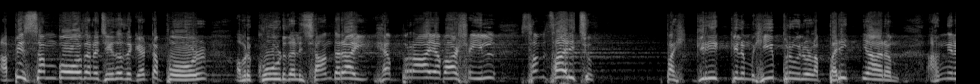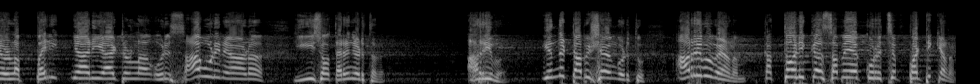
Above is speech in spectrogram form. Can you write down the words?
അഭിസംബോധന ചെയ്തത് കേട്ടപ്പോൾ അവർ കൂടുതൽ ശാന്തരായി ഹെബ്രായ ഭാഷയിൽ സംസാരിച്ചു. ഗ്രീക്കിലും ഹീബ്രുവിലുള്ള പരിജ്ഞാനം അങ്ങനെയുള്ള പരിജ്ഞാനിയായിട്ടുള്ള ഒരു സാവുളിനെയാണ് ഈശോ തെരഞ്ഞെടുത്തത്. അറിവ്. എന്നിട്ട് അഭിഷേകം കൊടുത്തു. അറിവ് വേണം. കത്തോലിക്ക സഭയെക്കുറിച്ച് പഠിക്കണം.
